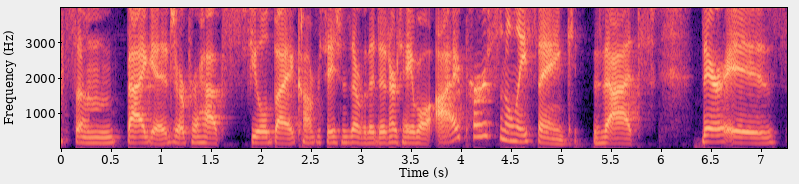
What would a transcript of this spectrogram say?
some baggage or perhaps fueled by conversations over the dinner table. I personally think that there is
